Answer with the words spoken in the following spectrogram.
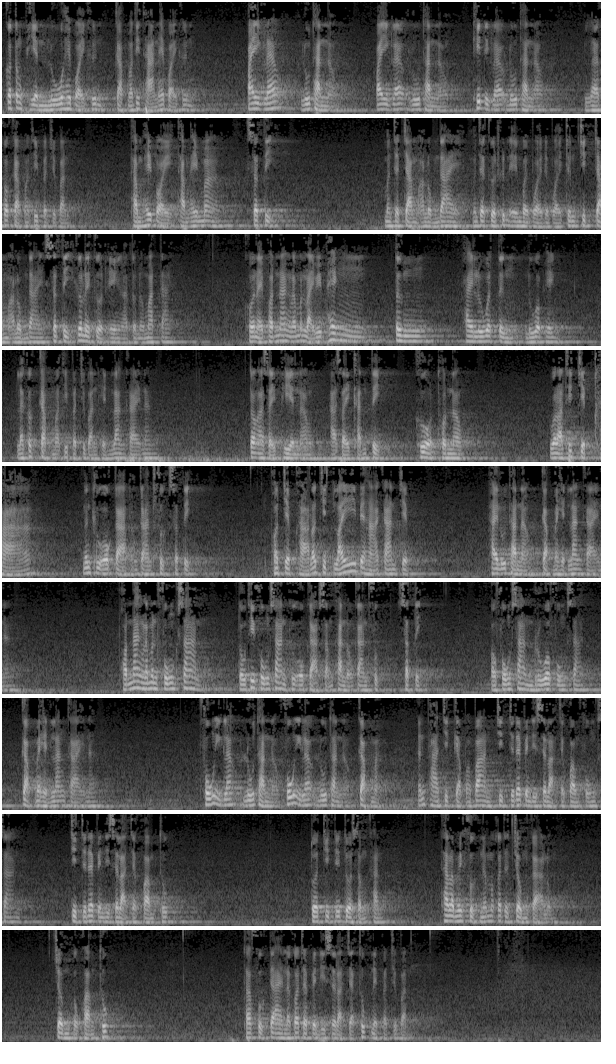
ก็ต้องเพียรรู้ให้บ่อยขึ้น กลับมาที่ฐานให้บ่อยขึ้น ไปอีกแล้ว รู้ทันเอาไปอีกแล้ว รู้ทันเอาคิดอีกแล้ว รู้ทันเอาแล้วก็กลับมาที่ปัจจุบันทำให้บ่อยทำให้มาก สติ มันจะจำอารมณ์ได้ มันจะเกิดขึ้นเองบ่อยๆบ่อยๆจนจิตจำอารมณ์ได้ สติก็เลยเกิดเองอัตโนมัติได้ คนไหนพอนั่งแล้วมันไหลไปเพ่งตึงให้รู้ว่าตึง รู้ว่าเพ่ง แล้วก็กลับมาที่ปัจจุบันเห็นร่างกายนั่ง ต้องอาศัยเพียรเอา อาศัยขันติ คืออดทนเอา เวลาที่เจ็บขา นั่นคือโอกาสของการฝึกสติ พอเจ็บขาแล้วจิตไหลไปหาการเจ็บ ให้รู้ทันเอากลับมาเห็นร่างกายนั่งพอนั่งแล้วมันฟุ้งซ่าน ตรงที่ฟุ้งซ่านคือโอกาสสำคัญของการฝึกสติพอฟุ้งซ่านรู้ว่าฟุ้งซ่าน กลับมาเห็นร่างกายนั่งฟุ้งอีกแล้ว รู้ทันเอาฟุ้งอีกแล้ว รู้ทันเอากลับมานั้นพาจิตกลับมาบ้าน จิตจะได้เป็นอิสระจากความฟุ้งซ่านจิตจะได้เป็นอิสระจากความทุกข์ตัวจิตในตัวสำคัญ ถ้าเราไม่ฝึกนะมันก็จะจมกับอารมณ์ จมกับความทุกข์ ถ้าฝึกได้แล้วก็จะเป็นอิสระจากทุกข์ในปัจจุบัน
